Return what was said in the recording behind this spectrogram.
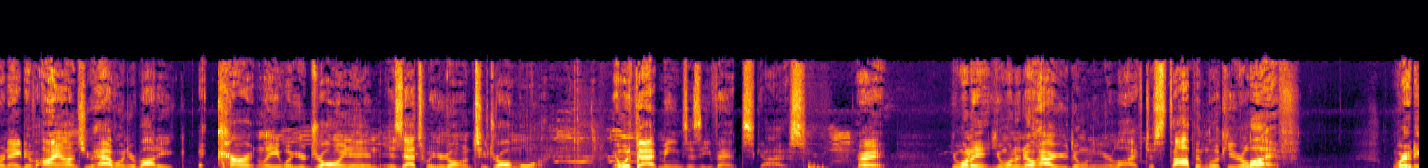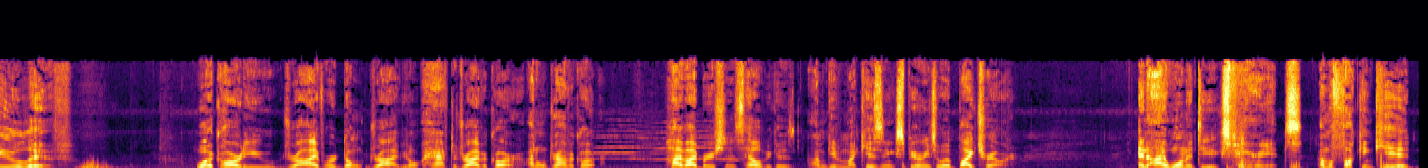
or negative ions you have on your body, currently what you're drawing in is that's what you're going to draw more. And what that means is events, guys. Right? You want to you want to know how you're doing in your life, just stop and look at your life. Where do you live? What car do you drive or don't drive? You don't have to drive a car. I don't drive a car. High vibration is hell because I'm giving my kids an experience of a bike trailer. And I wanted the experience. I'm a fucking kid.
